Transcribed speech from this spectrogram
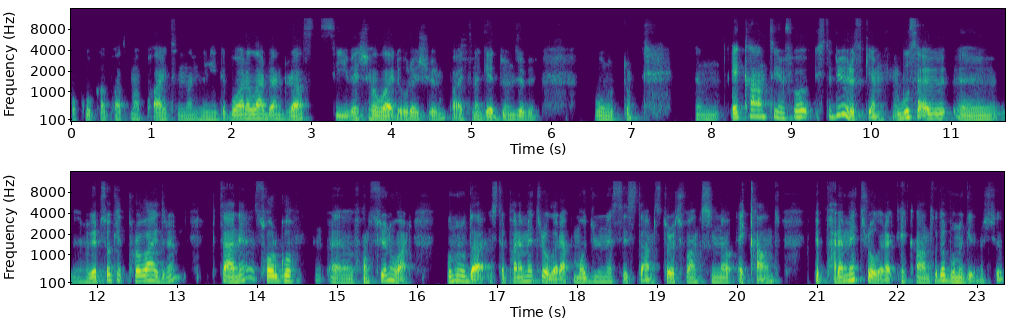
Okul kapatma Python'da neydi? Bu aralar ben Rust, C ve Java ile uğraşıyorum. Python'a geri dönünce bir unuttum. Account info işte diyoruz ki bu e, WebSocket Provider'ın bir tane sorgu e, fonksiyonu var. Bunu da işte parametre olarak modülüne sistem, storage function'ına account ve parametre olarak account'a da bunu girmişiz.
